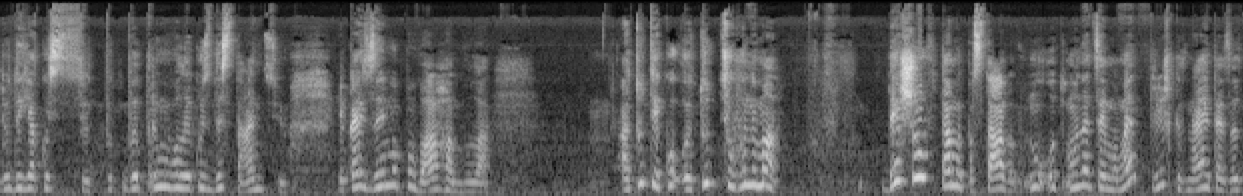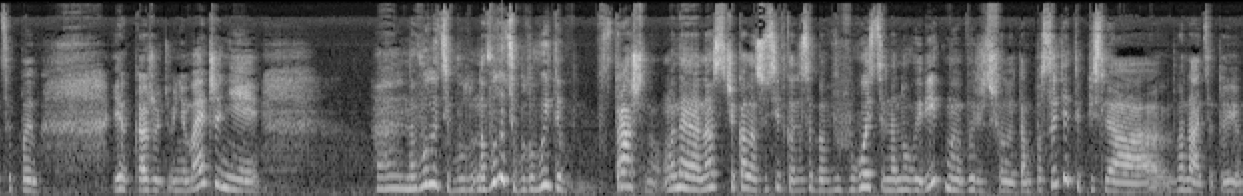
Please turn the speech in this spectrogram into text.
Люди якось витримували якусь дистанцію, якась взаємоповага була. А тут, яку, тут цього нема. Де йшов, там і поставив. Ну, от мене цей момент трішки, знаєте, зацепив. Як кажуть у Німеччині, е, на вулиці було на вулицю було вийти страшно. Мене нас чекала сусідка до себе в гості на Новий рік. Ми вирішили там посидіти після 12-ї.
